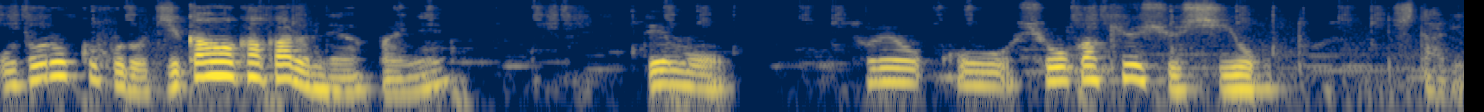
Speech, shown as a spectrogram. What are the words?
驚くほど時間はかかるんだよ、やっぱりね。でも、それをこう、消化吸収しようとしたり、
